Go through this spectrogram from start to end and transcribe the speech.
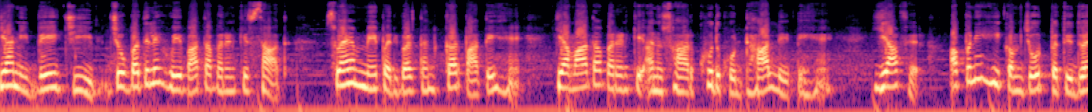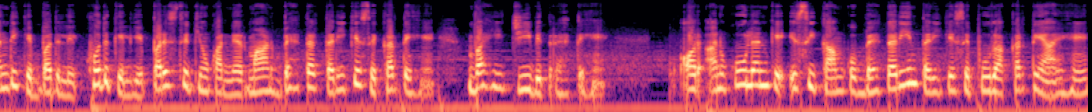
यानी वे जीव जो बदले हुए वातावरण के साथ स्वयं में परिवर्तन कर पाते हैं या वातावरण के अनुसार खुद को ढाल लेते हैं, या फिर अपने ही कमज़ोर प्रतिद्वंदी के बदले खुद के लिए परिस्थितियों का निर्माण बेहतर तरीके से करते हैं, वही जीवित रहते हैं। और अनुकूलन के इसी काम को बेहतरीन तरीके से पूरा करते आए हैं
